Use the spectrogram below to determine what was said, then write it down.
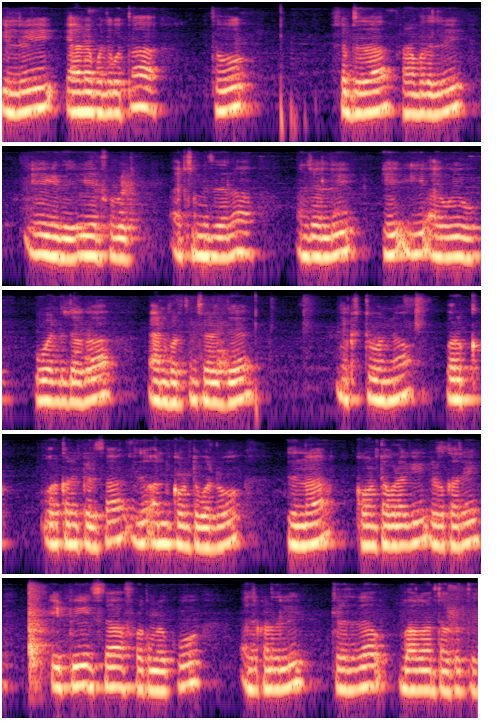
ಇಲ್ಲಿ ಯಾನ ಬಂದು ಗೊತ್ತಾ? ಇದು ಶಬ್ದದ ಪ್ರಾರಂಭದಲ್ಲಿ ಹೇಗಿದೆ ಈ ಆಲ್ಫಾಬೆಟ್ ಆರ್ಚಿಂಗ್ ಇದೆಯಲ್ಲ ಅಂದರೆ ಅಲ್ಲಿ A, E, I, O, U ಹೂ ಅಲ್ಲಿದ್ದಾಗ ಯಾನ್ ಬರುತ್ತೆ ಅಂತ ಹೇಳಿದ್ದೆ. ನೆಕ್ಸ್ಟ್ ಒನ್ನು ವರ್ಕ್. ವರ್ಕ್ ಅನ್ನೋ ಕೆಲಸ, ಇದು ಅನ್ಕೌಂಟಬಲ್ಲು ಇದನ್ನು ಕೌಂಟಬಲ್ ಆಗಿ ಹೇಳ್ಬೇಕಾದ್ರೆ, ಈ ಪೀಸ್ ಆಫ್ ಹಾಕೊಬೇಕು ಅದ್ರ ಕನ್ನಡದಲ್ಲಿ ಕೆಲಸದ ಭಾಗ ಅಂತ ಆಗುತ್ತೆ.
